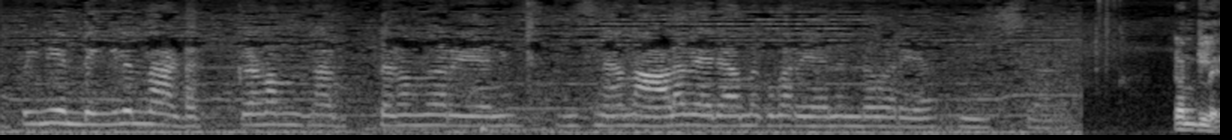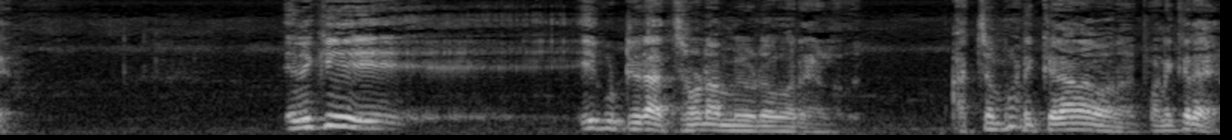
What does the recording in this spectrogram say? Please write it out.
അപ്പൊ ഇനി എന്തെങ്കിലും നടക്കണം നടത്തണം എന്ന് പറയാൻ ഞാൻ നാളെ വരാന്നൊക്കെ പറയാൻ എന്താ പറയാ? കണ്ടില്ലേ? എനിക്ക് ഈ കുട്ടിയുടെ അച്ഛനോട് അമ്മയോട് പറയാനുള്ളത്. അച്ഛൻ പണിക്കരാന്നാണ് പറഞ്ഞത്. പണിക്കരെ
